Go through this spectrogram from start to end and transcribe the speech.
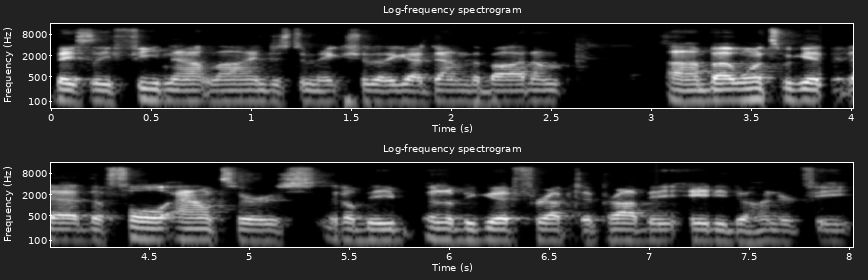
basically feed an outline just to make sure that it got down to the bottom. Uh, but once we get the, the full ounces, it'll be it'll be good for up to probably 80 to 100 feet.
